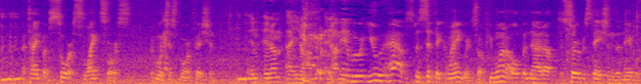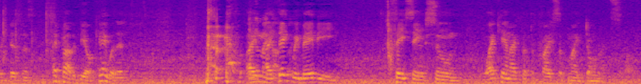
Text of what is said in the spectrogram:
mm-hmm. a type of source, light source, which is more efficient. Mm-hmm. And, and I'm, I- you know, I'm- and And I'm, we- you have specific language, so if you want to open that up to service stations and neighborhood business, I'd probably be okay with it. I, I think we may be facing soon, why can't I put the price of my donuts up?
